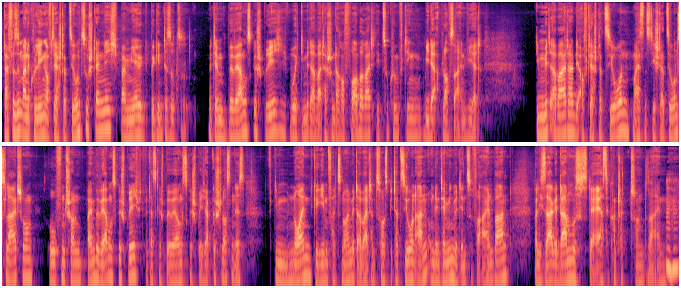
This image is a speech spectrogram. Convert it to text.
Dafür sind meine Kollegen auf der Station zuständig. Bei mir beginnt es mit dem Bewerbungsgespräch, wo ich die Mitarbeiter schon darauf vorbereite, die zukünftigen, wie der Ablauf sein wird. Die Mitarbeiter, die auf der Station, meistens die Stationsleitung, rufen schon beim Bewerbungsgespräch, wenn das Bewerbungsgespräch abgeschlossen ist, die neuen, gegebenenfalls neuen Mitarbeiter zur Hospitation an, um den Termin mit denen zu vereinbaren, weil ich sage, da muss der erste Kontakt schon sein. Mhm.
